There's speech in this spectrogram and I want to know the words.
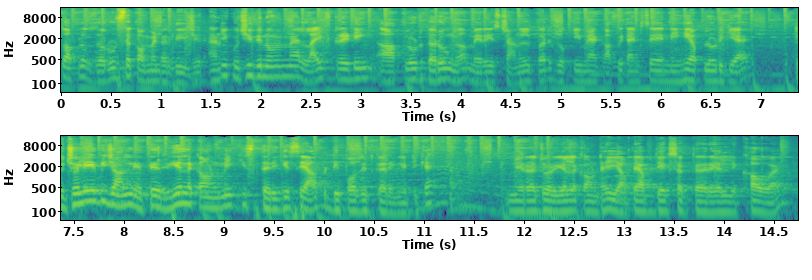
तो आप लोग ज़रूर से कमेंट कर दीजिए। एंड कुछ ही दिनों में मैं लाइव ट्रेडिंग अपलोड करूँगा मेरे इस चैनल पर, जो कि मैं काफ़ी टाइम से नहीं अपलोड किया है। तो चलिए अभी जान लेते हैं रियल अकाउंट में किस तरीके से आप डिपॉजिट करेंगे, ठीक है? मेरा जो रियल अकाउंट है, यहाँ पे आप देख सकते हैं रियल लिखा हुआ है।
